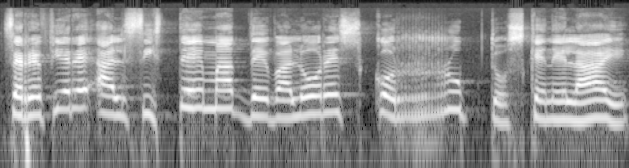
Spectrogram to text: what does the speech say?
se refiere al sistema de valores corruptos que en él hay.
